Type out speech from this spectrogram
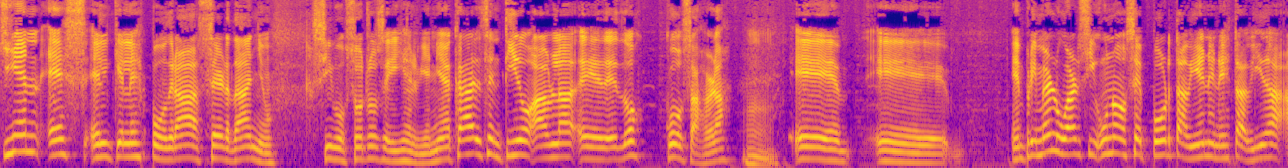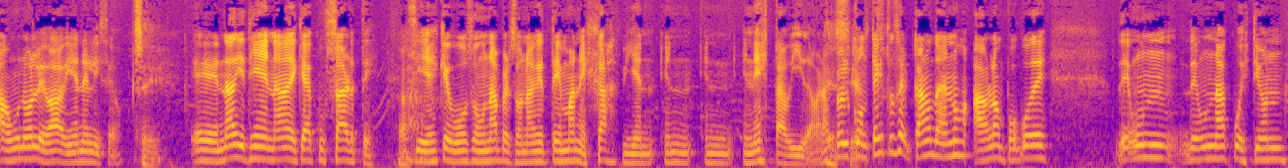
¿Quién es el que les podrá hacer daño si vosotros seguís el bien? Y acá el sentido habla eh, de dos cosas, ¿verdad? Mm, Eh, eh, en primer lugar, si uno se porta bien en esta vida, a uno le va bien, Eliseo. sí. Eh, nadie tiene nada de qué acusarte Ajá. si es que vos sos una persona que te manejas bien en, en, en esta vida, ¿verdad? Es Pero el cierto. contexto cercano también nos habla un poco de, de, un, de una cuestión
